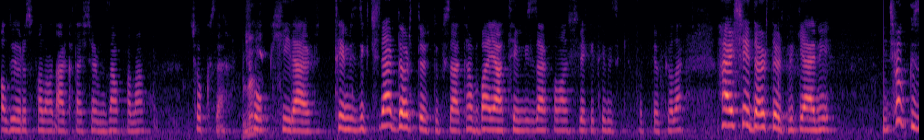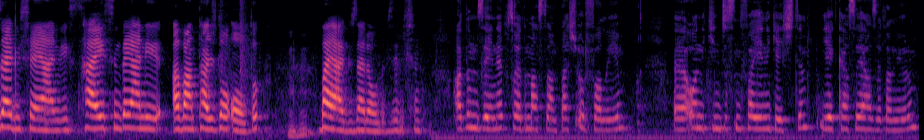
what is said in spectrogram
alıyoruz falan arkadaşlarımızdan falan. Çok güzel. Çok iyiler. Temizlikçiler dört dörtlük zaten. Bayağı temizler falan sürekli temizlik yap- yapıyorlar. Her şey dört dörtlük yani. Çok güzel bir şey yani. Sayesinde yani avantajlı olduk. Bayağı güzel oldu bizim için. Adım Zeynep, soyadım Aslantaş, Urfalıyım. Ee, 12. sınıfa yeni geçtim. YKS'ye hazırlanıyorum.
